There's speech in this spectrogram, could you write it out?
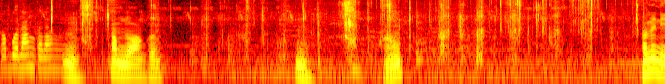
ก็บ่ดังก็ดังอืมต้อมลองคนอืมอ๋อต อนนี้นี่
